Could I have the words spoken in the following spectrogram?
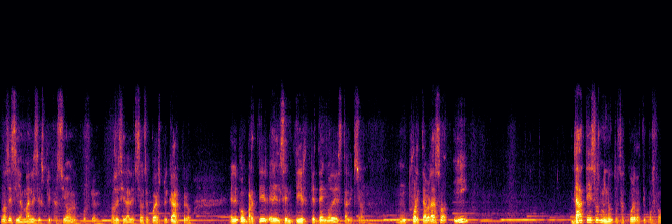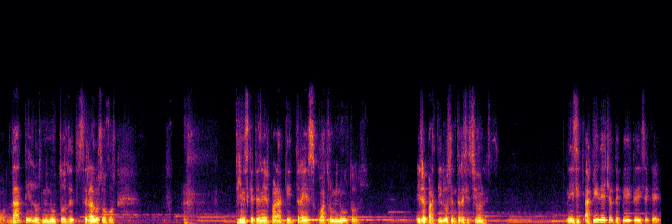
No sé si llamarles explicación, porque no sé si la lección se puede explicar, pero el compartir el sentir que tengo de esta lección. Un fuerte abrazo y Date esos minutos, acuérdate por favor, date los minutos de cerrar los ojos. Tienes que tener para ti tres, cuatro minutos y repartirlos en tres sesiones. Y aquí de hecho te pide y te dice que,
